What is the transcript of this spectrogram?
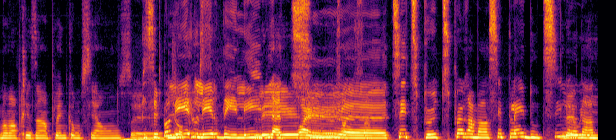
moment présent, pleine conscience. euh, Puis c'est pas non lire, plus- lire des livres Lire, là-dessus. ouais, euh, tu sais, tu peux, tu peux ramasser plein d'outils là, Ben oui. dans des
